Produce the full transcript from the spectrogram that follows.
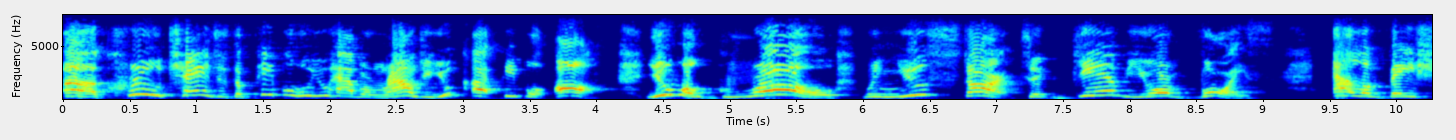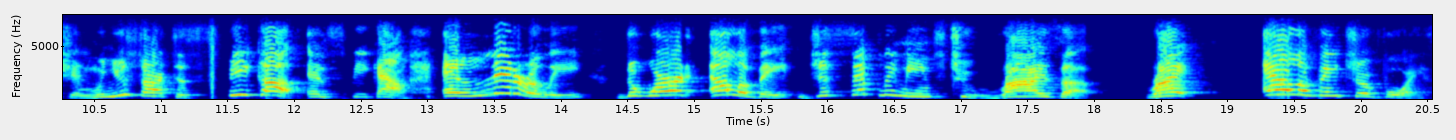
uh, crew changes. The people who you have around you, you cut people off. You will grow when you start to give your voice elevation, when you start to speak up and speak out. And literally, the word elevate just simply means to rise up, right? Elevate your voice.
